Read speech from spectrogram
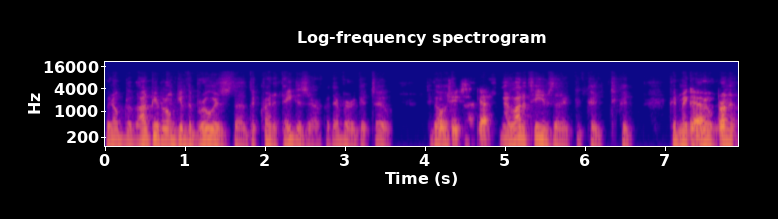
We don't a lot of people don't give the Brewers the, the credit they deserve, but they're very good too. To go, oh, geez, yeah, a lot of teams that could could could make yeah. a real run.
